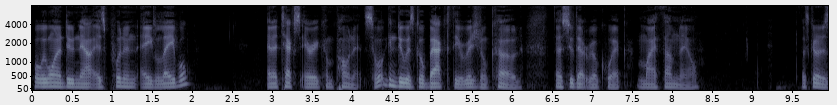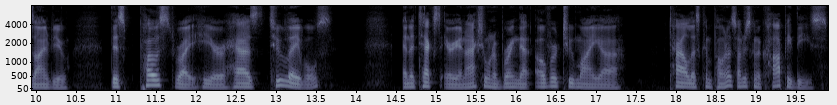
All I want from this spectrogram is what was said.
what we want to do now is put in a label and a text area component. So what we can do is go back to the original code. Let's do that real quick. My thumbnail. Let's go to design view this post right here has two labels and a text area and I actually want to bring that over to my uh, tile list component so I'm just going to copy these.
